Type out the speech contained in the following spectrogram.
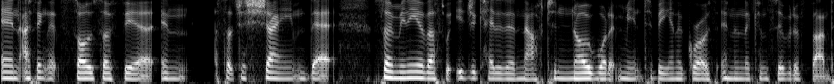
And I think that's so, so fair and such a shame that so many of us were educated enough to know what it meant to be in a growth and in a conservative fund,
